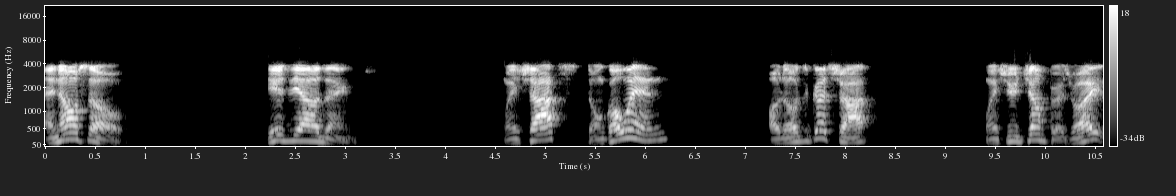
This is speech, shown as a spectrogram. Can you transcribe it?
And also, here's the other thing. When shots don't go in, although it's a good shot, when you shoot jumpers, right?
